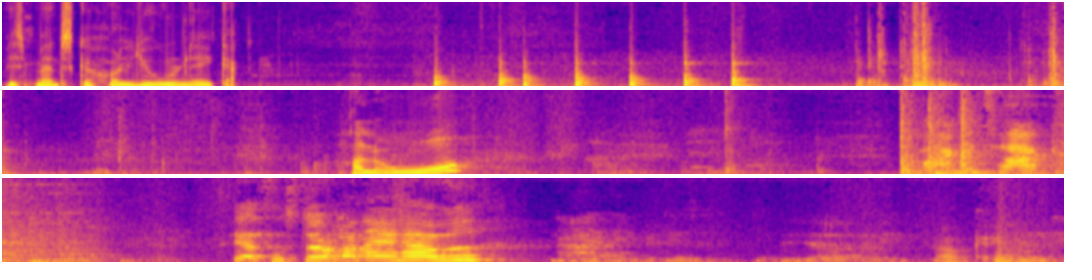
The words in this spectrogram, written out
hvis man skal holde hjulene i gang. Hallo? Mange tak. Skal jeg tage støvlerne af herude? Nej, det, det, det behøver du ikke. Okay.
